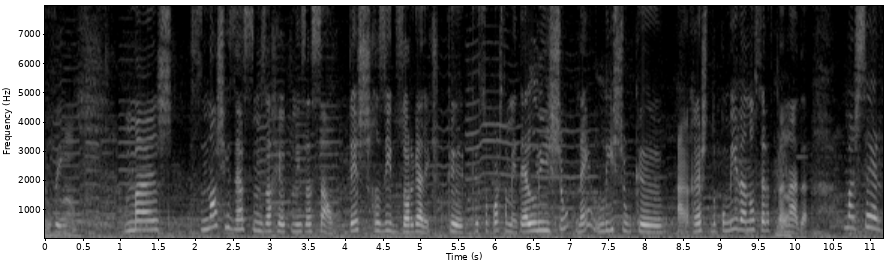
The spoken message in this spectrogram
claro, assim. não. Mas se nós fizéssemos a reutilização destes resíduos orgânicos, que, que supostamente é lixo, né? lixo que ah, resto de comida não serve para Yeah. nada, mas serve.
